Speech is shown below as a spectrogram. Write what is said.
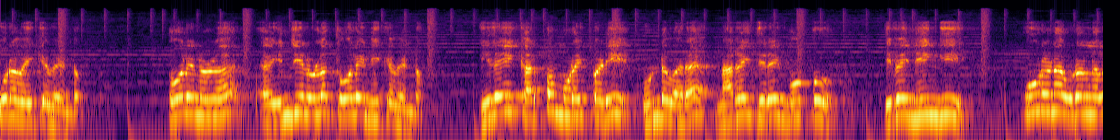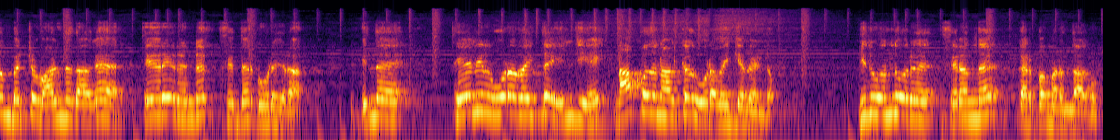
ஊற வைக்க வேண்டும். தோலில் உள்ள இஞ்சியில் உள்ள தோலை நீக்க வேண்டும். இதை கற்ப முறைப்படி உண்டு வர நரை திரை மூப்பு இவை நீங்கி பூரண உடல்நலம் பெற்று வாழ்ந்ததாக தேரேர் என்ற சித்தர் கூறுகிறார். இந்த தேனில் ஊற வைத்த இஞ்சியை நாற்பது நாட்கள் ஊற வைக்க வேண்டும். இது வந்து ஒரு சிறந்த கற்ப மருந்தாகும்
